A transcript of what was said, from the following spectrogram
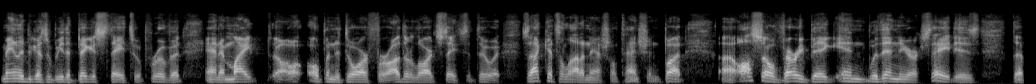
mainly because it would be the biggest state to approve it, and it might uh, open the door for other large states to do it. So that gets a lot of national attention. But uh, also very big in within New York State is the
